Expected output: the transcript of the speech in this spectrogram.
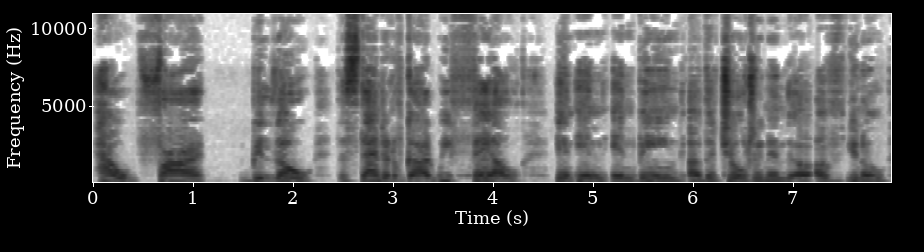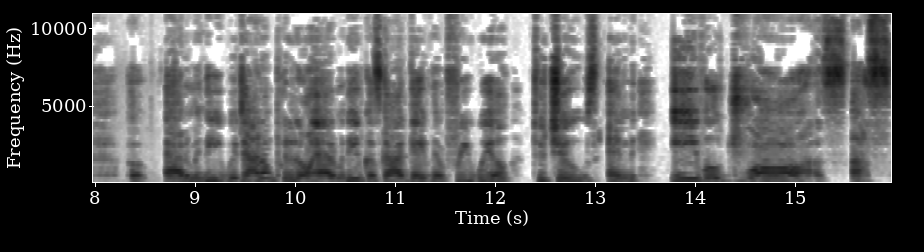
how far below the standard of God we fell in in in being uh, the children and uh, of you know uh, Adam and Eve, which I don't put it on Adam and Eve because God gave them free will to choose, and evil draws us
